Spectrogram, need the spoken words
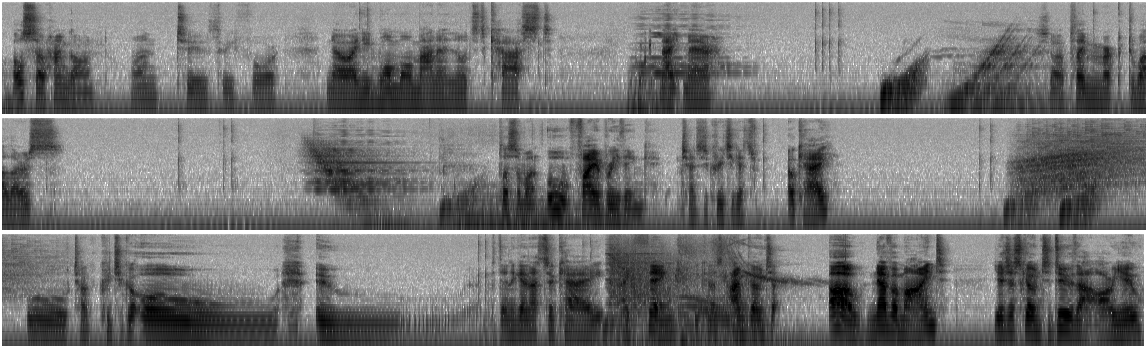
Also, hang on. One, two, three, four. No, I need one more mana in order to cast Nightmare. So I play Murk Dwellers. Plus a one. Ooh, fire breathing. Enchanted creature gets. Okay. Ooh, target creature go. Oh. Ooh. But then again, that's okay, I think, because I'm going to... Oh, never mind. You're just going to do that, are you?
